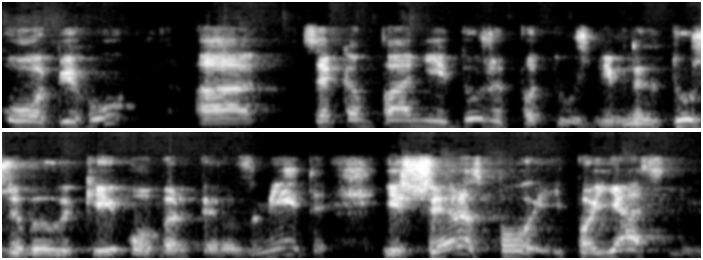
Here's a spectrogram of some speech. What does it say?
обігу. А це компанії дуже потужні, в них дуже великі оберти, розумієте? І ще раз пояснюю:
